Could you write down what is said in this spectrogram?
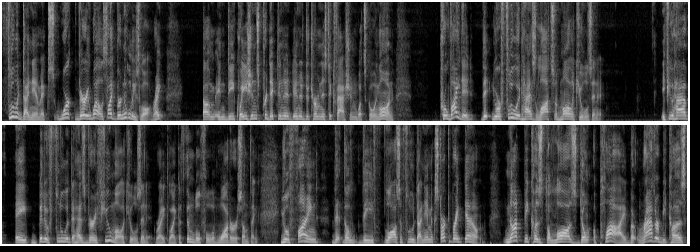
fluid dynamics work very well. It's like Bernoulli's law, right? um, in the equations predict in a, in a deterministic fashion what's going on, provided that your fluid has lots of molecules in it. If you have a bit of fluid that has very few molecules in it, right, like a thimbleful of water or something, you'll find that the, the laws of fluid dynamics start to break down. Not because the laws don't apply, but rather because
